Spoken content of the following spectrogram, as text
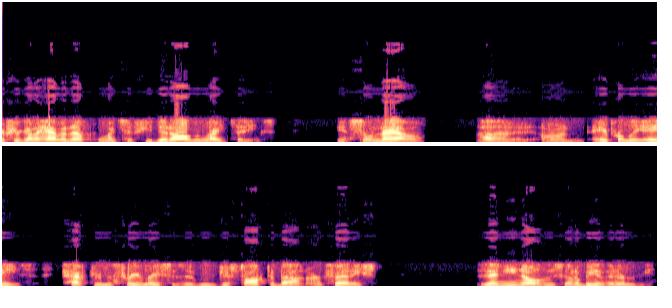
if you're going to have enough points, if you did all the right things. And so now, uh, on April the 8th, after the three races that we've just talked about are finished, then you know who's going to be in the Derby.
